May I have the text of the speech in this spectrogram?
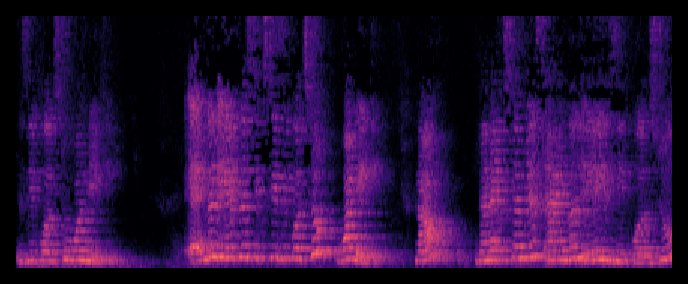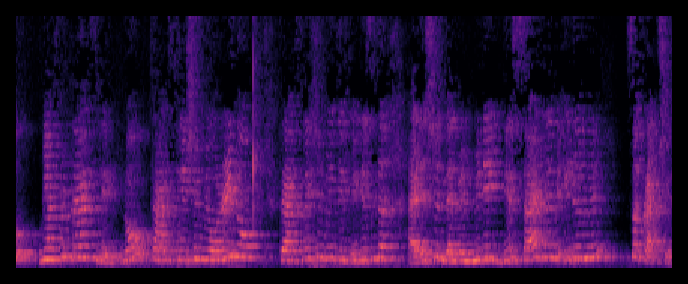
is equals to 180. Angle A plus 60 is equals to 180. Now, the next step is angle A is equals to, we have to translate. No, translation we already know. Translation means if it is in the addition, then when we take this side, then it will be subtraction.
